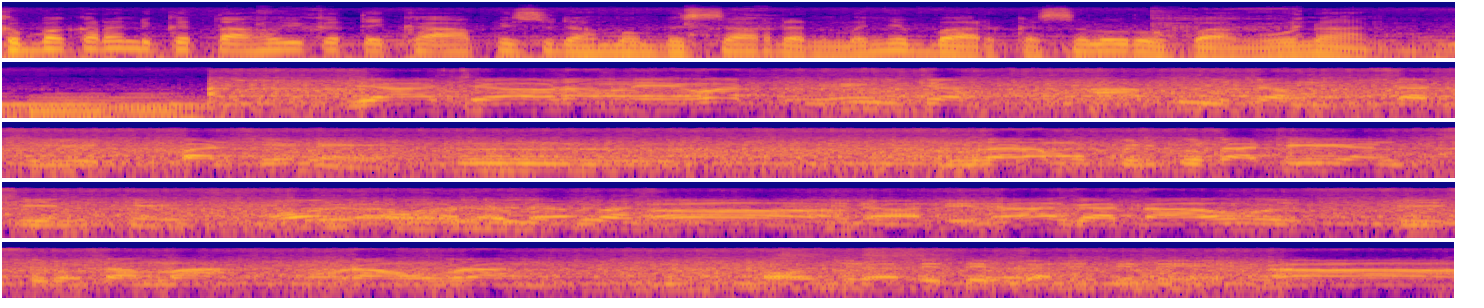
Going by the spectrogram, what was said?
Kebakaran diketahui ketika api sudah membesar dan menyebar ke seluruh bangunan. Ya ada orang lewat, ini udah api udah membesar di depan sini. Sementara mobilku tadi yang di sini. Oh, oh, ada apa? Oh, ya nggak tahu disuruh sama orang-orang. Oh, jadi titipkan di sini. Ah.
